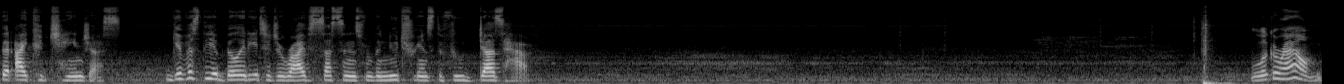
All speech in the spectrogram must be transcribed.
That I could change us. Give us the ability to derive sustenance from the nutrients the food does have. Look around.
